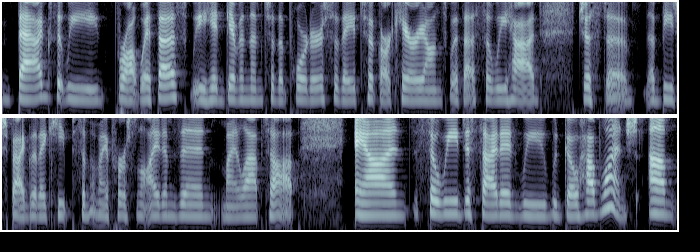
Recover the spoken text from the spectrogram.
bags that we brought with us. We had given them to the porter, so they took our carry ons with us. So we had just a, a beach bag that I keep some of my personal items in, my laptop. And so we decided we would go have lunch. Um,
